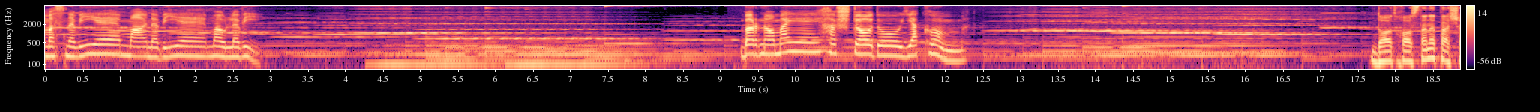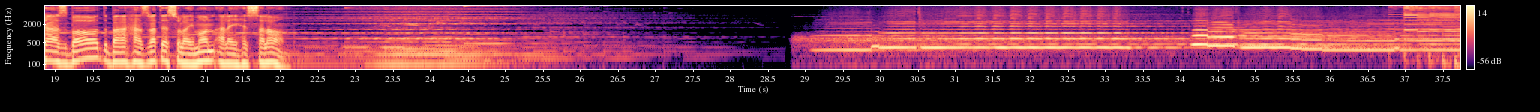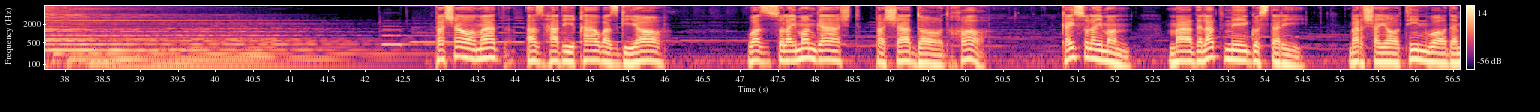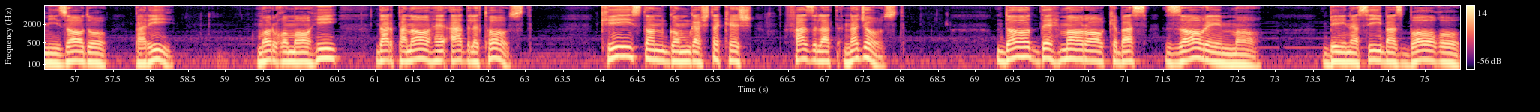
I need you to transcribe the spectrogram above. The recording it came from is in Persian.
مصنوی معنوی مولوی. برنامه هشتاد و یکم. دادخواستن پشه از باد به حضرت سلیمان علیه السلام. پشه آمد از حدیقه و از گیاه و از سلیمان گشت پشه دادخواه. کی سلیمان معدلت می گستری بر شیاطین و آدمیزاد و پری. مرغ و ماهی در پناه عدل توست. کیست آن گمگشته کش فضلت نجست؟ داد ده ما را که بس زاریم ما. بی نصیب از باغ و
